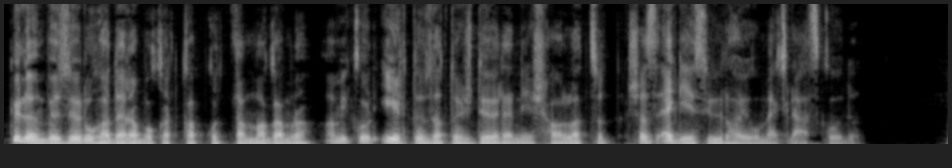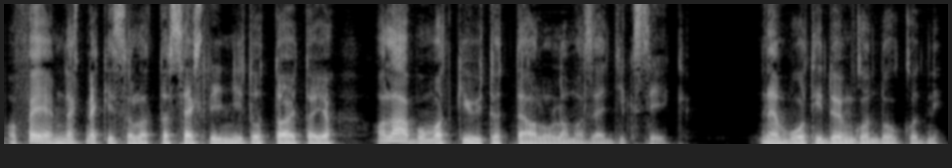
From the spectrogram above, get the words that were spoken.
Különböző ruhadarabokat kapkodtam magamra, amikor írtózatos dőrenés hallatszott, és az egész űrhajó megrázkódott. A fejemnek nekiszaladt a szekrény nyitott ajtaja, a lábomat kiütötte alólam az egyik szék. Nem volt időm gondolkodni.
